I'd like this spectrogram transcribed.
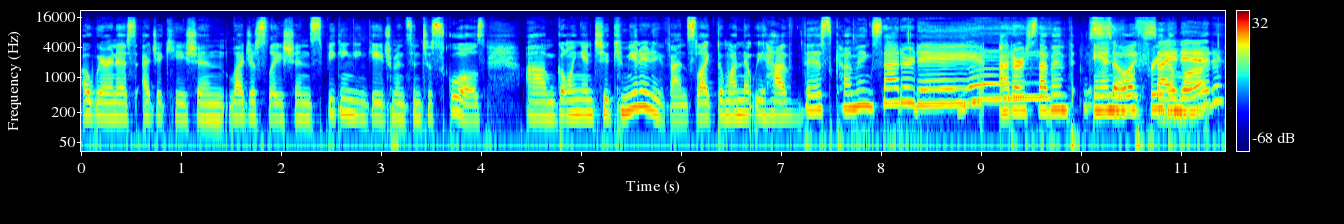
awareness, education, legislation, speaking engagements into schools, um, going into community events like the one that we have this coming Saturday at our seventh annual Freedom Walk.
